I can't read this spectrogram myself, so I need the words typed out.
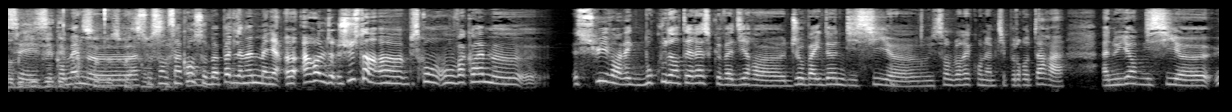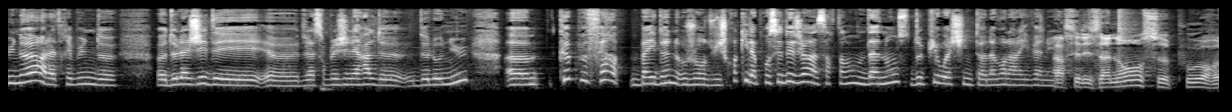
c'est, quand même euh, à 65 ans, on ne se bat pas de la même manière. Euh, Harold, juste un, puisqu'on on va quand même suivre avec beaucoup d'intérêt ce que va dire euh, Joe Biden d'ici, euh, il semblerait qu'on ait un petit peu de retard à, New York d'ici euh, une heure à la tribune de, de l'AG de l'Assemblée générale de, l'ONU. que peut faire Biden aujourd'hui? Je crois qu'il a procédé déjà à un certain nombre d'annonces depuis Washington avant l'arrivée à New York. Alors c'est des annonces pour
